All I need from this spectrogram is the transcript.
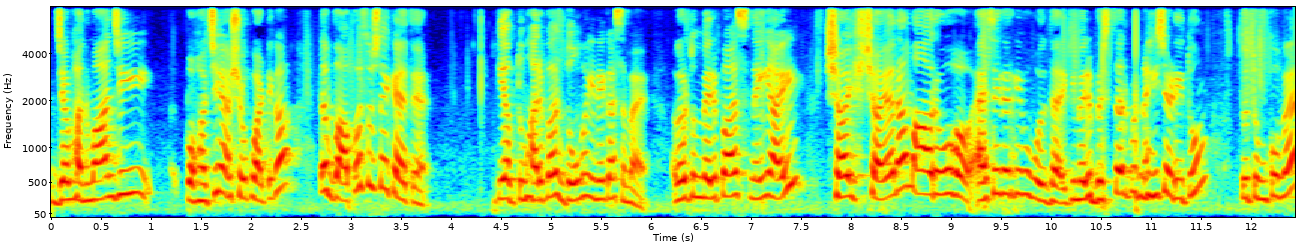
जब हनुमान जी पहुँचे अशोक वाटिका, तब वापस उसे कहते हैं कि अब तुम्हारे पास दो महीने का समय है। अगर तुम मेरे पास नहीं आई, शय- शयनम आरोह, ऐसे करके वो बोलता है कि मेरे बिस्तर पर नहीं चढ़ी तुम तो तुमको मैं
